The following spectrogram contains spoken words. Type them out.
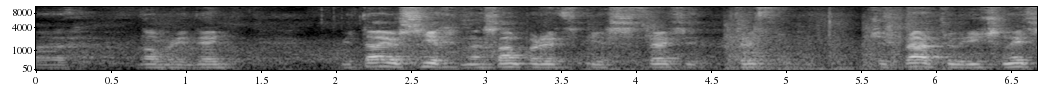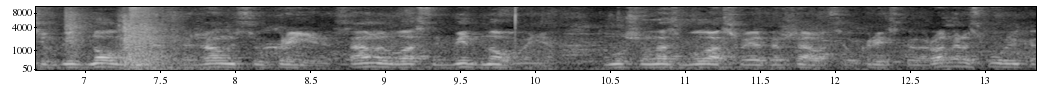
Е, Добрий день. Вітаю всіх насамперед із 34-ї річниці відновлення державності України. Саме власне відновлення. Тому що у нас була своя держава, це Українська Народна Республіка,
